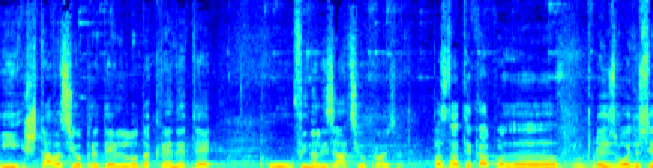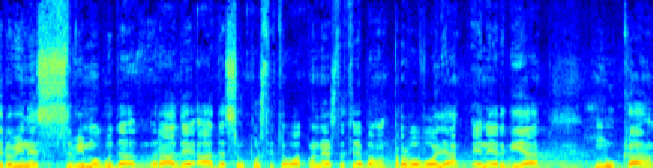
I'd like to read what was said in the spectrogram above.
i šta vas je opredelilo da krenete u finalizaciju proizvoda? Pa znate kako, e, proizvodnju sirovine svi mogu da rade, a da se upustite ovako nešto treba vam prvo volja, energija, muka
